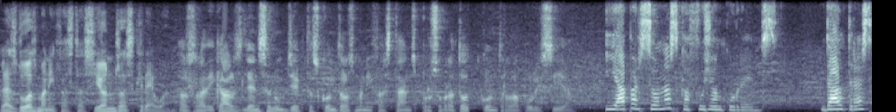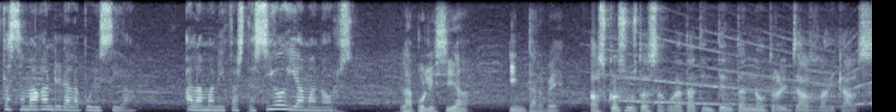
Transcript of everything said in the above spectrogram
Les dues manifestacions es creuen. Els radicals llencen objectes contra els manifestants, però sobretot contra la policia. Hi ha persones que fugen corrents, d'altres que s'amaguen rere la policia. A la manifestació hi ha menors. La policia intervé. Els cossos de seguretat intenten neutralitzar els radicals.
